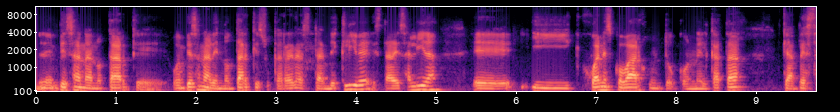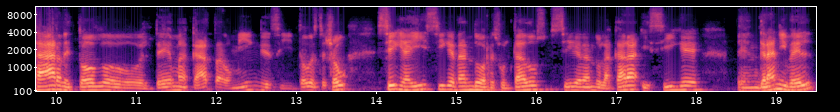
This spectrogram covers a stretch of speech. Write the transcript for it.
empiezan a notar que, o empiezan a denotar que su carrera está en declive, está de salida, eh, y Juan Escobar junto con el Cata, que a pesar de todo el tema, Cata, Domínguez y todo este show, sigue ahí, sigue dando resultados, sigue dando la cara y sigue en gran nivel,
